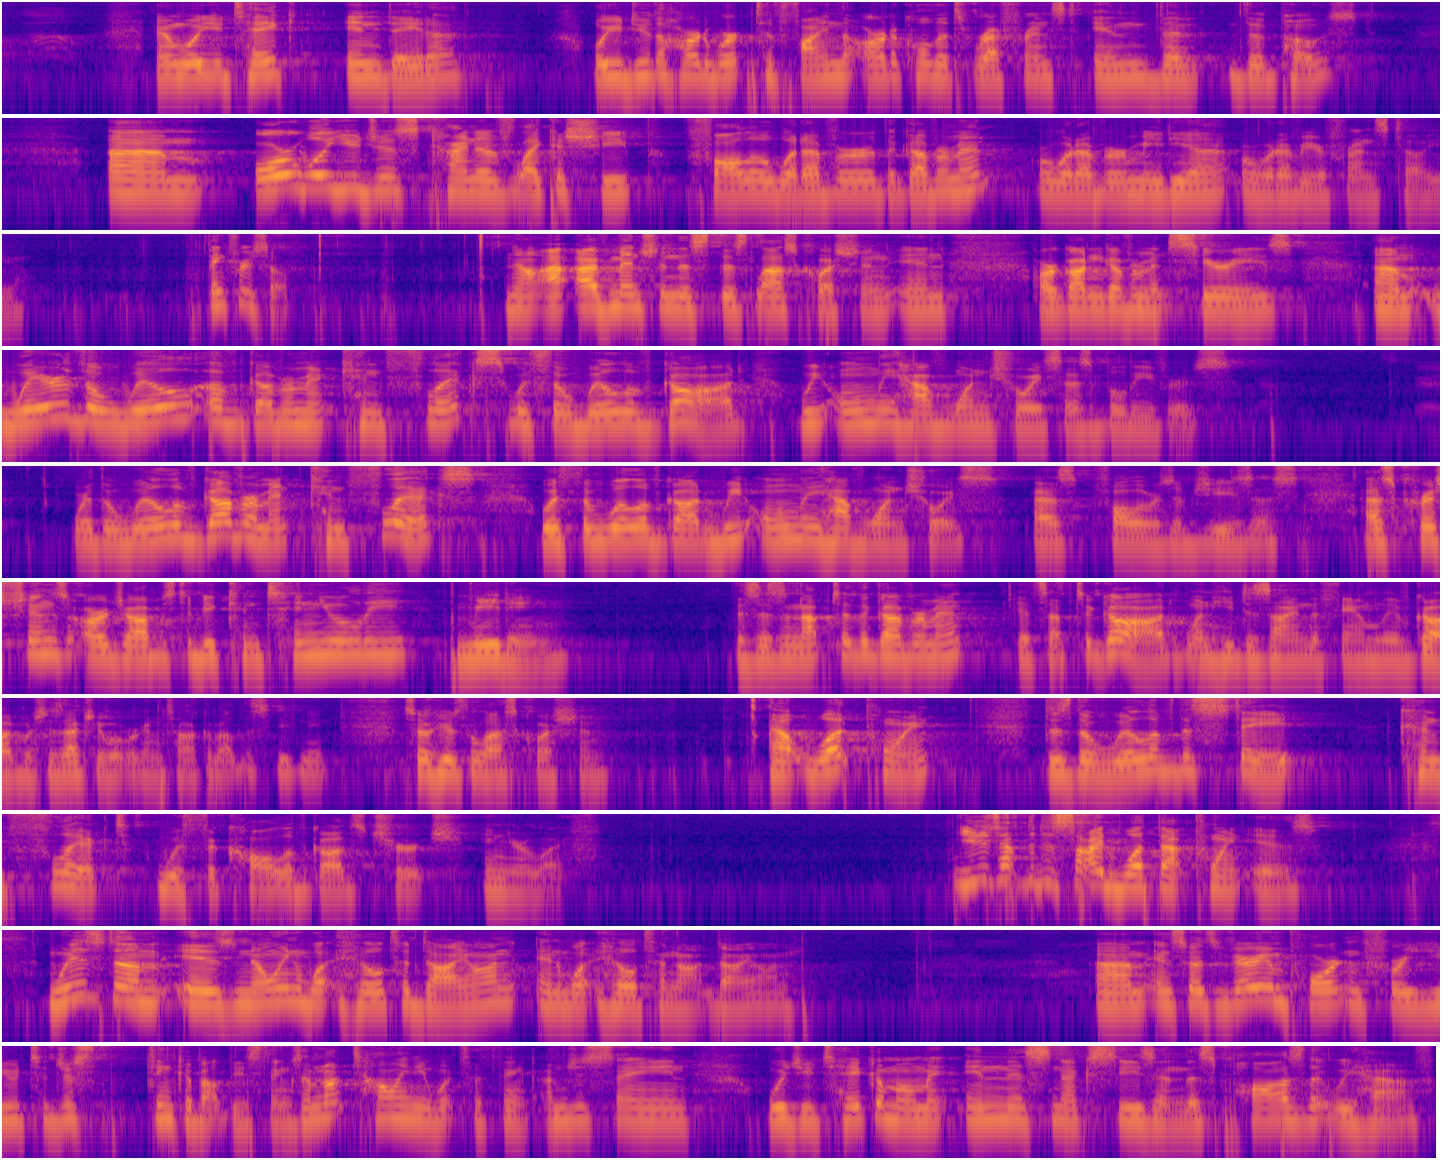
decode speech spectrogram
and will you take in data? Will you do the hard work to find the article that's referenced in the, the post? Um, or will you just kind of, like a sheep, follow whatever the government or whatever media or whatever your friends tell you? Think for yourself. Now, I, have mentioned this, this last question in our God and Government series. Um, where the will of government conflicts with the will of God, we only have one choice as believers. Where the will of government conflicts with the will of God, we only have one choice as followers of Jesus. As Christians, our job is to be continually meeting. This isn't up to the government, it's up to God when He designed the family of God, which is actually what we're going to talk about this evening. So here's the last question at what point does the will of the state conflict with the call of God's church in your life? You just have to decide what that point is. Wisdom is knowing what hill to die on and what hill to not die on. Um, and so it's very important for you to just think about these things. I'm not telling you what to think. I'm just saying, would you take a moment in this next season, this pause that we have,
